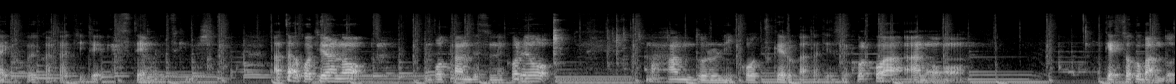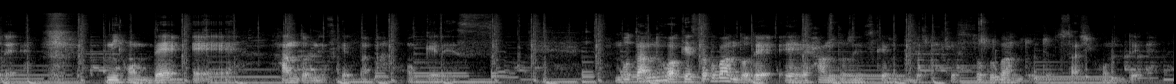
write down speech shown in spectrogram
はいこういう形でステムにつきました。あとはこちらのボタンですね。これを、まあ、ハンドルにこうつける形ですね。ここはあの結束バンドで2本で、えー、ハンドルにつければ OK です。ボタンの方は結束バンドで、えー、ハンドルにつけるんで結束バンドをちょっと差し込んで。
